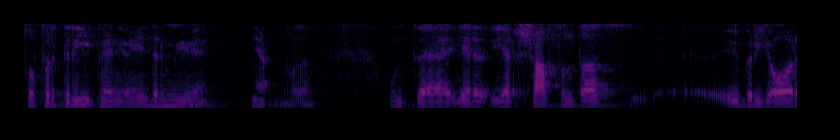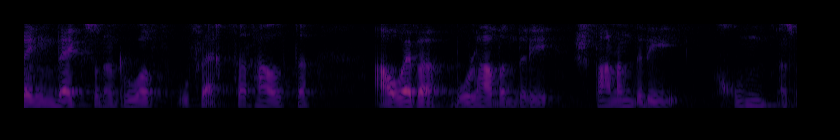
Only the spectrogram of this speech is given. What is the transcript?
so Vertrieb haben ja eher Mühe. Ja. Oder? Und äh, ihr, ihr schafft das über Jahre hinweg, so einen Ruf aufrechtzuerhalten auch eben wohlhabendere, spannendere Kunden, also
